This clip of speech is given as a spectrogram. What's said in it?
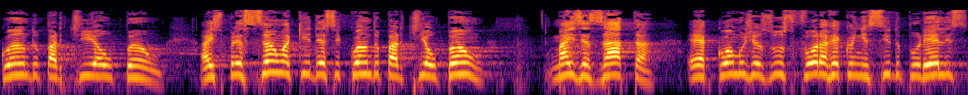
Quando partia o pão. A expressão aqui desse quando partia o pão, mais exata, é como Jesus fora reconhecido por eles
